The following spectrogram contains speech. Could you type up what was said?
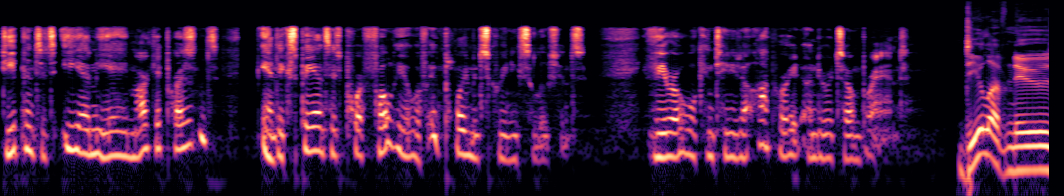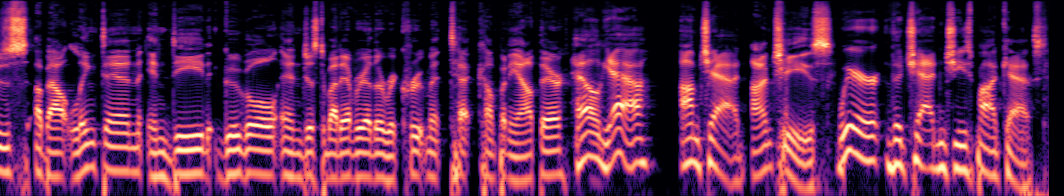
deepens its EMEA market presence, and expands its portfolio of employment screening solutions. Vero will continue to operate under its own brand. Do you love news about LinkedIn, Indeed, Google, and just about every other recruitment tech company out there? Hell yeah. I'm Chad. I'm Cheese. We're the Chad and Cheese Podcast.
